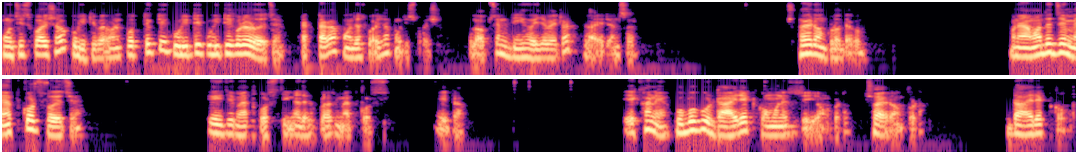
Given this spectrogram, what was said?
পঁচিশ পয়সাও কুড়িটি পাবে। মানে প্রত্যেকটি কুড়িটি কুড়িটি করে রয়েছে। এক টাকা, পঞ্চাশ পয়সা, পঁচিশ পয়সা। তাহলে অপশন ডি হয়ে যাবে এটার রাইট অ্যান্সার ছয়ের অঙ্কটা দেখো। মানে আমাদের যে ম্যাথ কোর্স রয়েছে, এই যে ম্যাথ কোর্স তিন হাজার প্লাস ম্যাথ কোর্স এটা। এখানে হুবহু ডাইরেক্ট কমন এসেছে এই অঙ্কটা, ছয়ের অঙ্কটা। ডাইরেক্ট কমন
